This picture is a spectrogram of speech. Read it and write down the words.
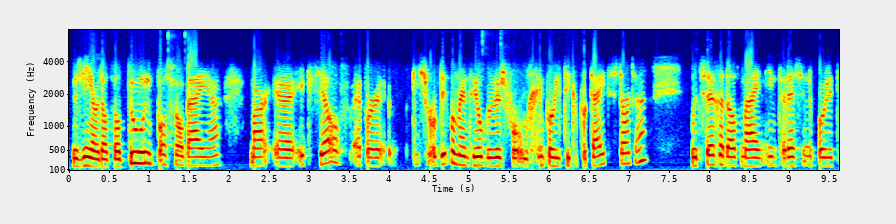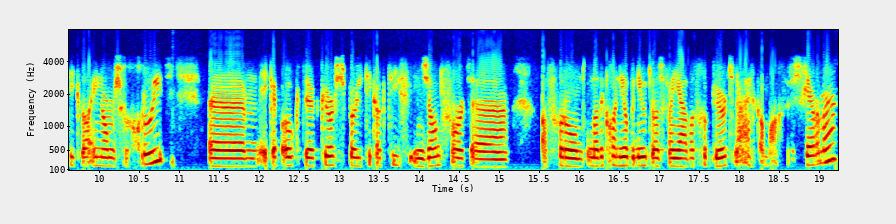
we zien jou dat wel doen, pas wel bij je. Maar eh, ik zelf heb er, kies er op dit moment heel bewust voor... om geen politieke partij te starten. Moet zeggen dat mijn interesse in de politiek wel enorm is gegroeid. Ehm, ik heb ook de cursus politiek actief in Zandvoort eh, afgerond. Omdat ik gewoon heel benieuwd was van ja, wat gebeurt er nou eigenlijk allemaal achter de schermen.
